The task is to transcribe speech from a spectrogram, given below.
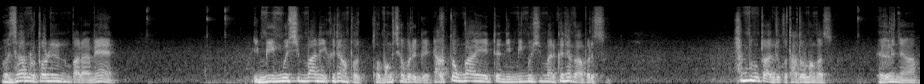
원산으로 돌리는 바람에 인민군 10만이 그냥 도, 도망쳐버린 거예요. 낙동강에 있던 인민군 10만이 그냥 가버렸어. 한 명도 안 죽고 다 도망갔어. 왜 그러냐.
